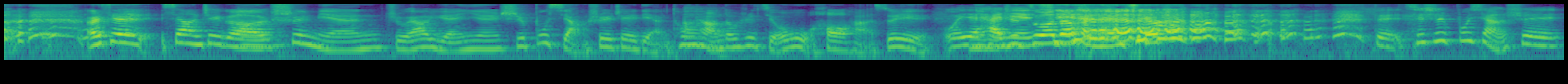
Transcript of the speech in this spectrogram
而且像这个睡眠主要原因是不想睡这点，通常都是九五后哈，所以我也还是作的很年轻，对，其实不想睡。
